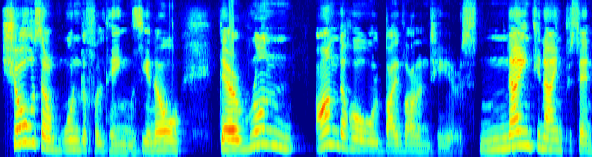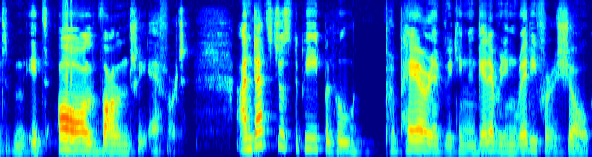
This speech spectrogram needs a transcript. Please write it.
shows are wonderful things, you know. They're run on the whole by volunteers. 99% of them, it's all voluntary effort. And that's just the people who prepare everything and get everything ready for a show.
